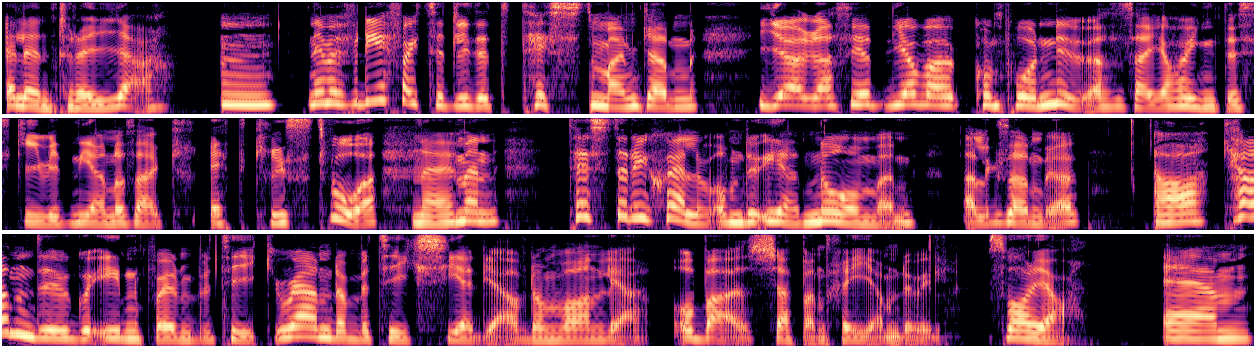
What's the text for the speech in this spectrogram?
eller en tröja. Mm. Nej, men för Det är faktiskt ett litet test man kan göra. Så jag, jag bara kom på nu, alltså så här, jag har inte skrivit ner något så här, ett kryss två. Nej. Men testa dig själv om du är normen, Alexandra. ja. Kan du gå in på en butik, random butikskedja av de vanliga och bara köpa en tröja om du vill? Svar ja. Ehm,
